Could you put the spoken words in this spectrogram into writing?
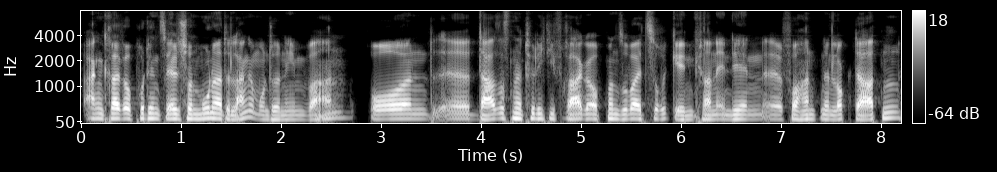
Angreifer potenziell schon monatelang im Unternehmen waren. Und da ist es natürlich die Frage, ob man so weit zurückgehen kann in den vorhandenen Logdaten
